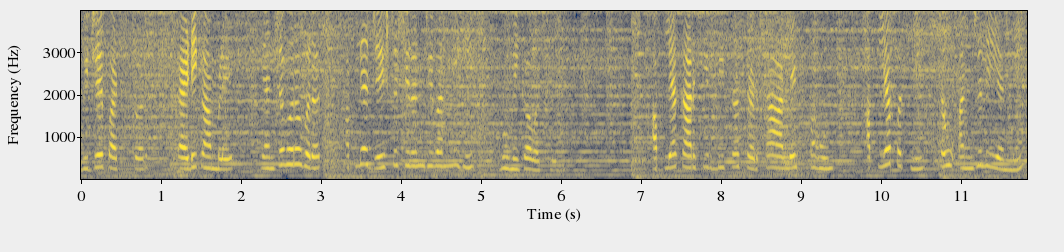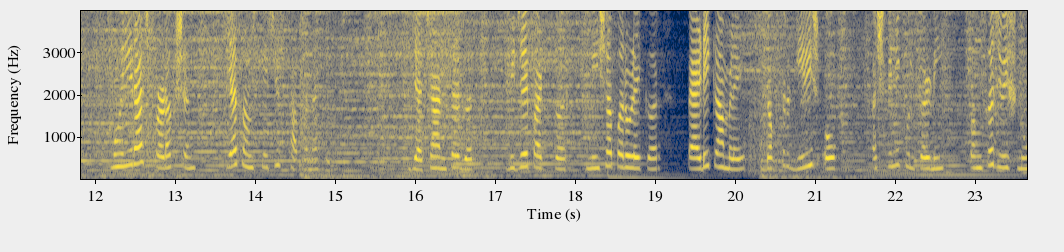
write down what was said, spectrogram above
विजय पाटकर पॅडी कांबळे यांच्याबरोबरच आपल्या ज्येष्ठ चिरंजीवांनीही भूमिका वठवली. आपल्या कारकिर्दीचा चढता आलेख पाहून आपल्या पत्नी सौ अंजली यांनी मोहिराज प्रॉडक्शन्स या संस्थेची स्थापना केली. ज्याच्या अंतर्गत विजय पाटकर निशा परुळेकर पॅडी कांबळे डॉक्टर गिरीश ओक अश्विनी कुलकर्णी पंकज विष्णू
